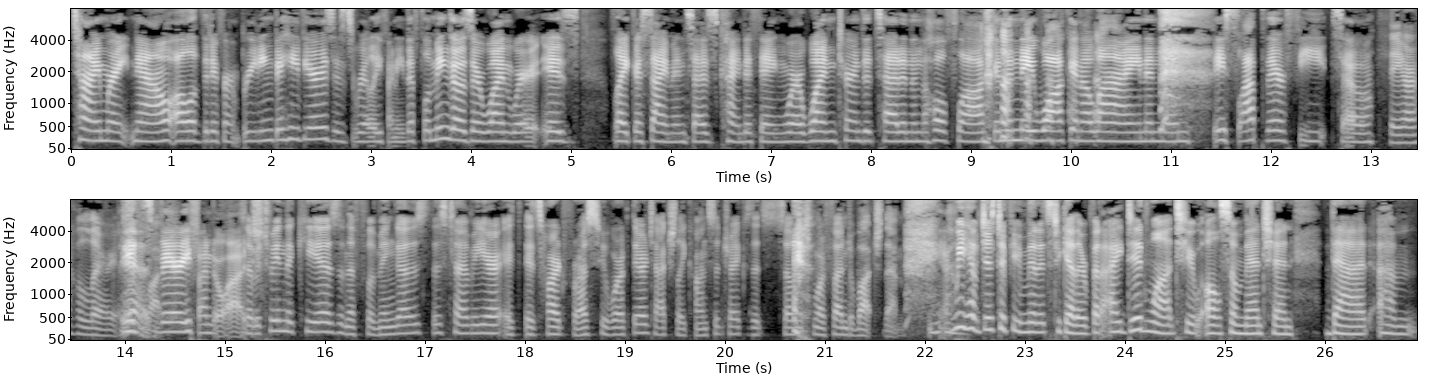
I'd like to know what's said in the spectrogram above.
time right now, all of the different breeding behaviors is really funny. The flamingos are one where it is like a Simon says kind of thing, where one turns its head and then the whole flock, and then they walk in a line and then they slap their feet. So They are hilarious. Yeah. it's very fun to watch. So between the Keas and the flamingos this time of year, it, it's hard for us who work there to actually concentrate because it's so much more fun to watch them. We have just a few minutes together, but I did want to also mention that um,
